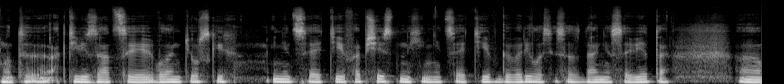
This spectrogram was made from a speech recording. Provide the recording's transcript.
вот, э, активизации волонтерских инициатив, общественных инициатив, говорилось о создании совета Э,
